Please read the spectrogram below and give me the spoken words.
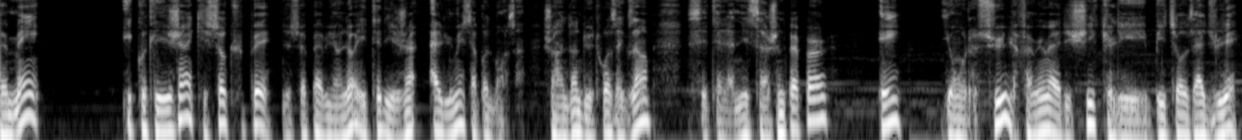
euh, mais écoute, les gens qui s'occupaient de ce pavillon-là étaient des gens allumés, ça n'a pas de bon sens. J'en donne deux, trois exemples. C'était l'année de Sgt. Pepper et ils ont reçu le fameux Marichi que les Beatles adulaient.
